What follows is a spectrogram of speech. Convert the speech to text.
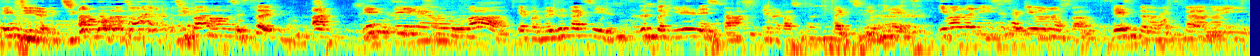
エンジンじゃなくて時間の話。時間の話そうです。あ、エンジンはやっぱ難しいです。ずっと昼でしか走ってなかったりするんで、いまだに伊勢崎はなんかベストが見つからない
